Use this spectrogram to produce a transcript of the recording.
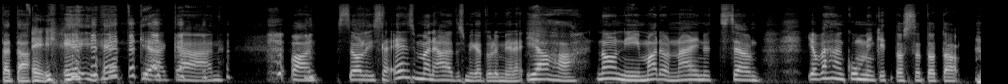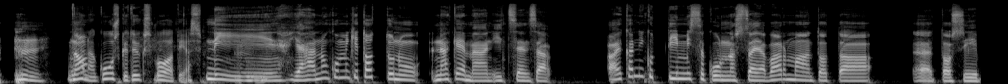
tätä. Ei. Ei hetkeäkään. Vaan se oli se ensimmäinen ajatus, mikä tuli mieleen. Jaha, no niin, Madonna ei nyt, se on jo vähän kumminkin tuossa tota, No. Hän on 61-vuotias. niin. Ja hän on kumminkin tottunut näkemään itsensä aika niin kuin timmissä kunnossa ja varmaan tota, ä, tosi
